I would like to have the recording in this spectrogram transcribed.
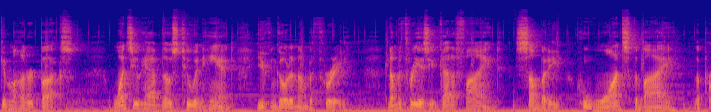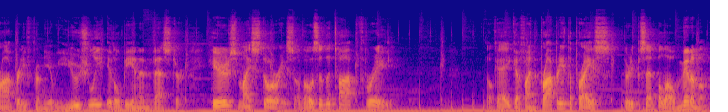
Give them a hundred bucks. Once you have those two in hand, you can go to number three. Number three is you gotta find somebody who wants to buy the property from you. Usually it'll be an investor. Here's my story. So those are the top three. Okay, you gotta find the property at the price, 30% below, minimum.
